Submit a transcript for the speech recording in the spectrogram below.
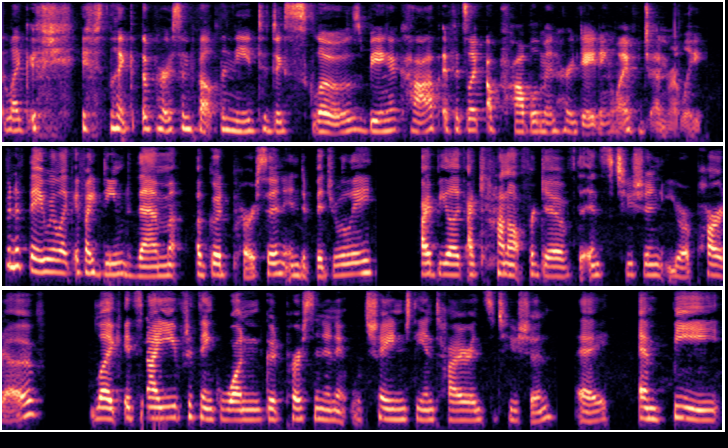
like if she, if like the person felt the need to disclose being a cop if it's like a problem in her dating life generally even if they were like, if I deemed them a good person individually, I'd be like, I cannot forgive the institution you're a part of. Like, it's naive to think one good person in it will change the entire institution, A. And B,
